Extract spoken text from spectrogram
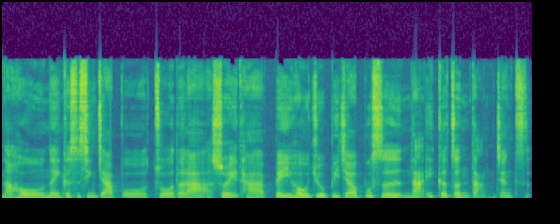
然后那个是新加坡做的啦，所以它背后就比较不是哪一个政党这样子。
